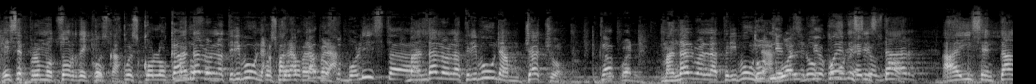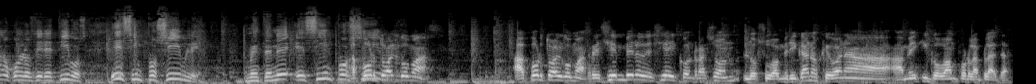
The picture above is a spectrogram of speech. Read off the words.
ese promotor de Coca. pues colocando Mándalo fut- en la tribuna. pues pará, colocando pará. futbolistas. Mándalo a la tribuna, muchacho. Claro, bueno. Mándalo a la tribuna. Igual no puedes estar no. ahí sentado con los directivos. Es imposible. ¿Me entendés? Es imposible. Aporto algo más. Aporto algo más. Recién Vero decía, y con razón, los sudamericanos que van a, a México van por la plata.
